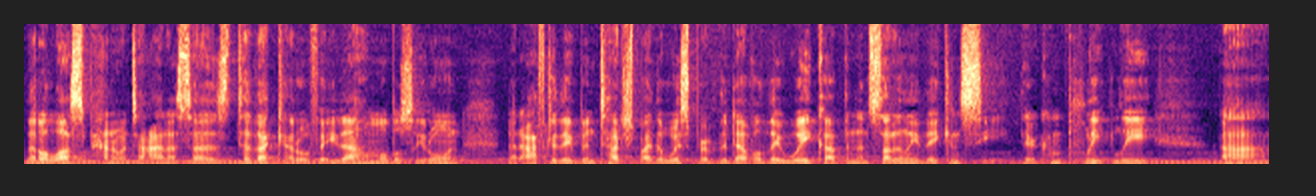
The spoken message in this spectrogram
that Allah subhanahu wa ta'ala says, تَذَكَّرُوا فَإِذَا هُمْ مُبْصِرُونَ That after they've been touched by the whisper of the devil, they wake up and then suddenly they can see. They're completely uh,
